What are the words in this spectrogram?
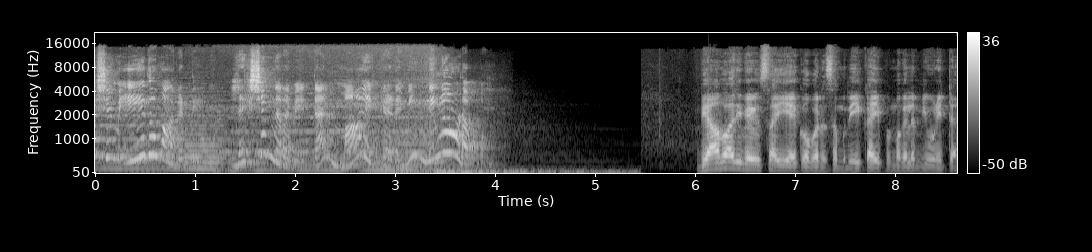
ലക്ഷ്യം ഏതുമാകട്ടെ ലക്ഷ്യം നിറവേറ്റാൻ മാ അക്കാഡമി നിങ്ങളോടൊപ്പം. വ്യാപാരി വ്യവസായി ഏകോപന സമിതി കയ്പമംഗലം യൂണിറ്റ്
